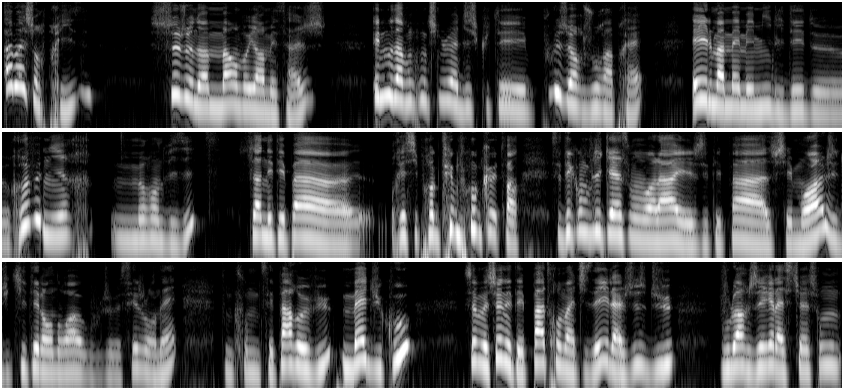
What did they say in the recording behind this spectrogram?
à ma surprise, ce jeune homme m'a envoyé un message. Et nous avons continué à discuter plusieurs jours après. Et il m'a même émis l'idée de revenir me rendre visite. Ça n'était pas euh, réciproque de mon côté. Enfin, c'était compliqué à ce moment-là et j'étais pas chez moi. J'ai dû quitter l'endroit où je séjournais. Donc on ne s'est pas revu. Mais du coup, ce monsieur n'était pas traumatisé. Il a juste dû vouloir gérer la situation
